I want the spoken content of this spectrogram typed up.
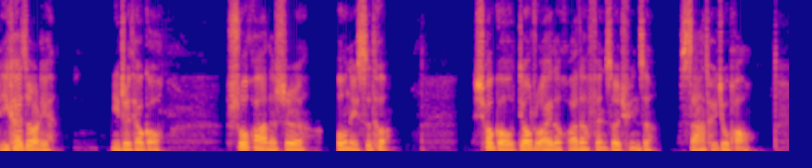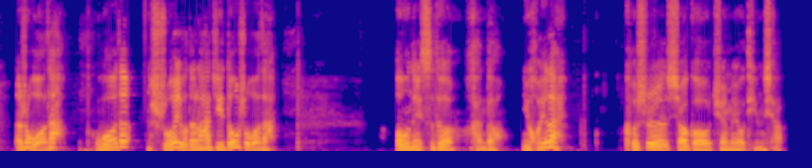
离开这里！你这条狗！说话的是欧内斯特。小狗叼住爱德华的粉色裙子，撒腿就跑。那是我的，我的，所有的垃圾都是我的！欧内斯特喊道。你回来！可是小狗却没有停下。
